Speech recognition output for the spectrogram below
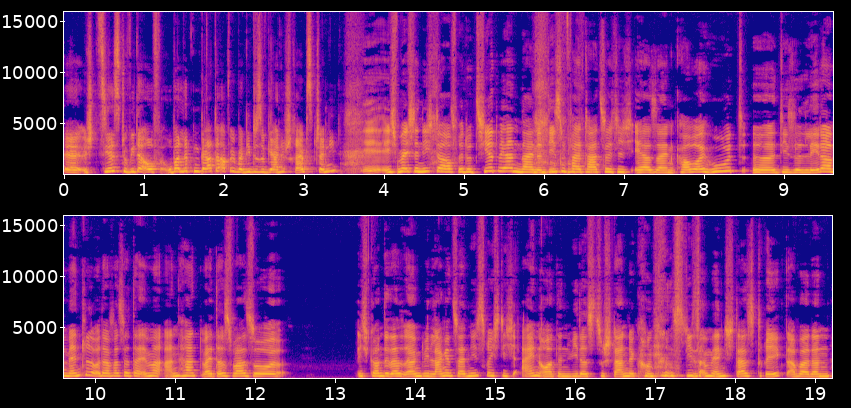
Äh, zielst du wieder auf Oberlippenbärte ab, über die du so gerne schreibst, Jenny? Ich möchte nicht darauf reduziert werden. Nein, in diesem Fall tatsächlich eher sein Cowboy-Hut, äh, diese Ledermäntel oder was er da immer anhat, weil das war so, ich konnte das irgendwie lange Zeit nicht so richtig einordnen, wie das zustande kommt, dass dieser Mensch das trägt, aber dann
